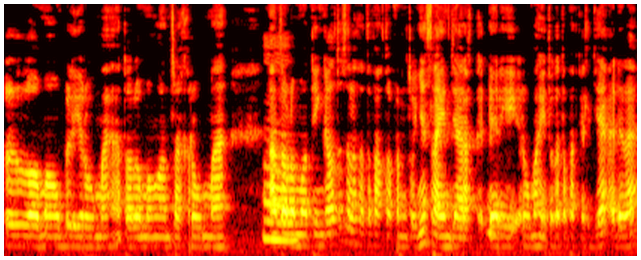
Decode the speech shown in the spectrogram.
lo mau beli rumah atau lo mau ngontrak rumah Hmm. atau lo mau tinggal tuh salah satu faktor penentunya selain jarak dari rumah itu ke tempat kerja adalah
